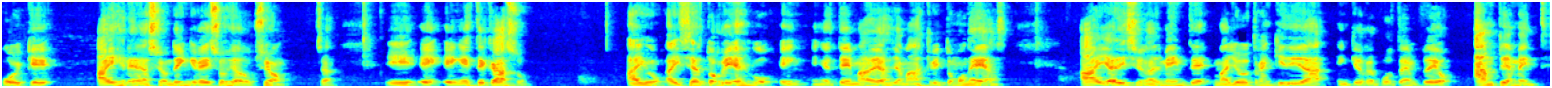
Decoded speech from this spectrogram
porque hay generación de ingresos y adopción. O sea, y en, en este caso, hay, cierto riesgo en, el tema de las llamadas criptomonedas. Hay adicionalmente mayor tranquilidad en que el reporte de empleo ampliamente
